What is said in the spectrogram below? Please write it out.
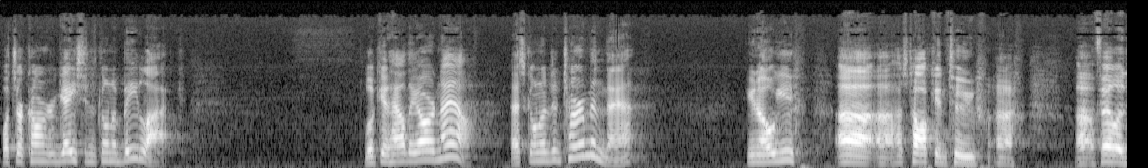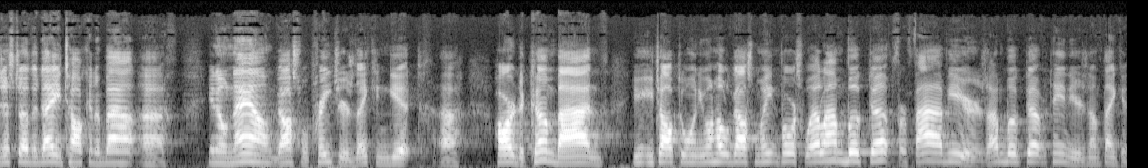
What's our congregation going to be like? Look at how they are now. That's going to determine that. You know, you. Uh, uh, I was talking to uh, a fellow just the other day talking about, uh, you know, now gospel preachers they can get uh, hard to come by, and you, you talk to one, you want to hold a gospel meeting for us? Well, I'm booked up for five years. I'm booked up for ten years. I'm thinking,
